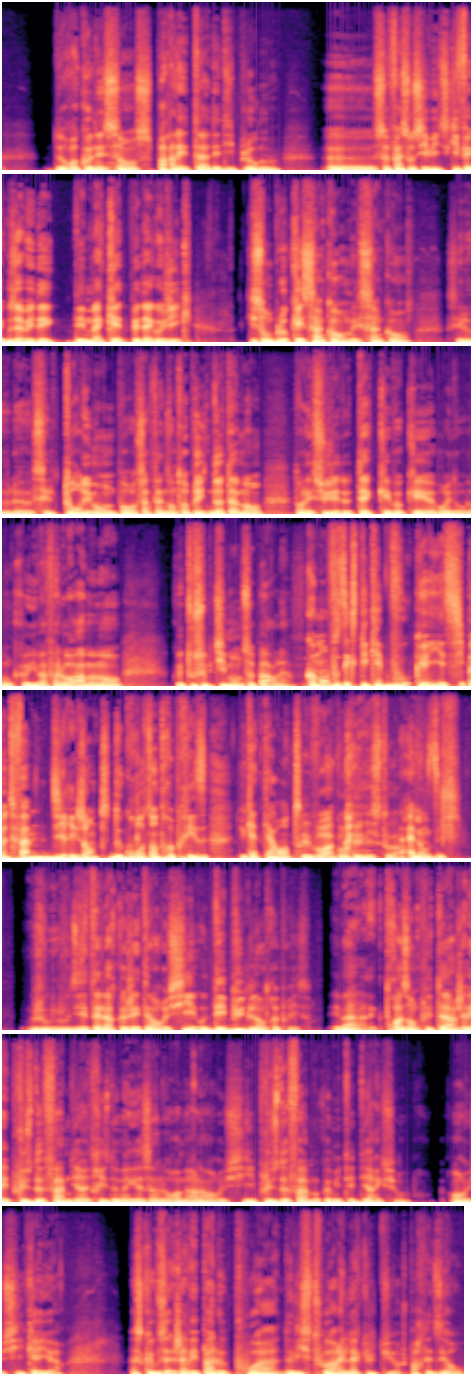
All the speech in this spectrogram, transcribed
de reconnaissance par l'État des diplômes euh, se fassent aussi vite. Ce qui fait que vous avez des, des maquettes pédagogiques qui sont bloquées 5 ans. Mais 5 ans, c'est le, tour du monde pour certaines entreprises, notamment dans les sujets de tech qu'évoquait euh, Bruno. Donc euh, il va falloir à un moment que tout ce petit monde se parle. Comment vous expliquez-vous qu'il y ait si peu de femmes dirigeantes de grosses entreprises du 440 Je vais vous raconter une histoire. Allons-y. Je vous disais tout à l'heure que j'étais en Russie au début de l'entreprise. Eh ben, trois ans plus tard, j'avais plus de femmes directrices de magasins Laurent Merlin en Russie, plus de femmes au comité de direction en Russie qu'ailleurs. Parce que j'avais pas le poids de l'histoire et de la culture. Je partais de zéro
